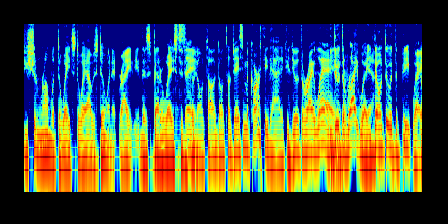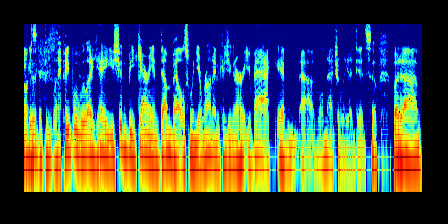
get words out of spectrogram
you shouldn't run with the weights the way I was doing it. Right? There's better ways to do Say, it. don't tell don't tell Jason McCarthy that. If you do it the right way, You do it the right way. Yeah. You don't do it the Pete way. Don't do it the Pete way. People were like, "Hey, you shouldn't be carrying dumbbells when you're running because you're going to hurt your back." And uh, well, naturally, I did. So, but um,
